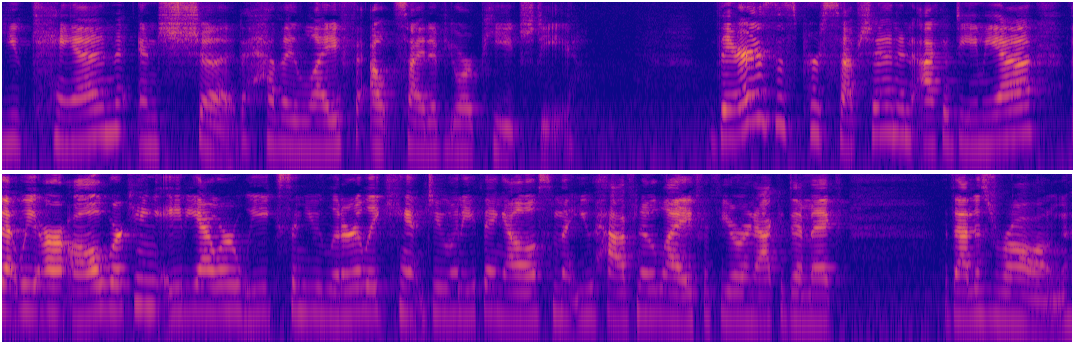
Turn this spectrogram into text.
you can and should have a life outside of your PhD. There is this perception in academia that we are all working 80 hour weeks and you literally can't do anything else and that you have no life if you're an academic. That is wrong.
